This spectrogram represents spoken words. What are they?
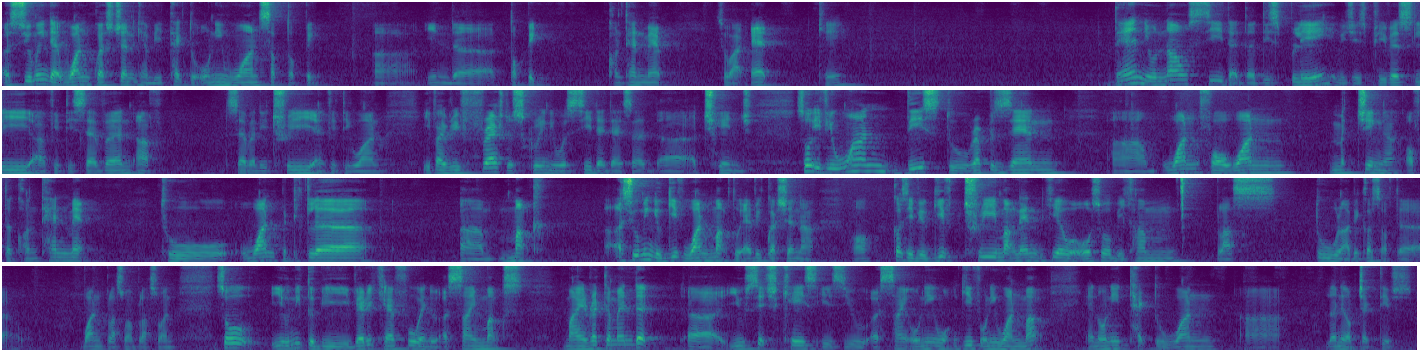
assuming that one question can be tagged to only one subtopic uh, in the topic content map so I add okay then you'll now see that the display which is previously uh, 57 uh, 73 and 51 if I refresh the screen you will see that there's a, uh, a change. So if you want this to represent um, one for one matching ah of the content map to one particular um, mark assuming you give one mark to every question lah hor cause if you give three mark then here will also become plus two lah because of the one plus one plus one. So you need to be very careful when you assign marks. My recommended uh usage case is you assign only give only one mark and only tag to one uh learning objectives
